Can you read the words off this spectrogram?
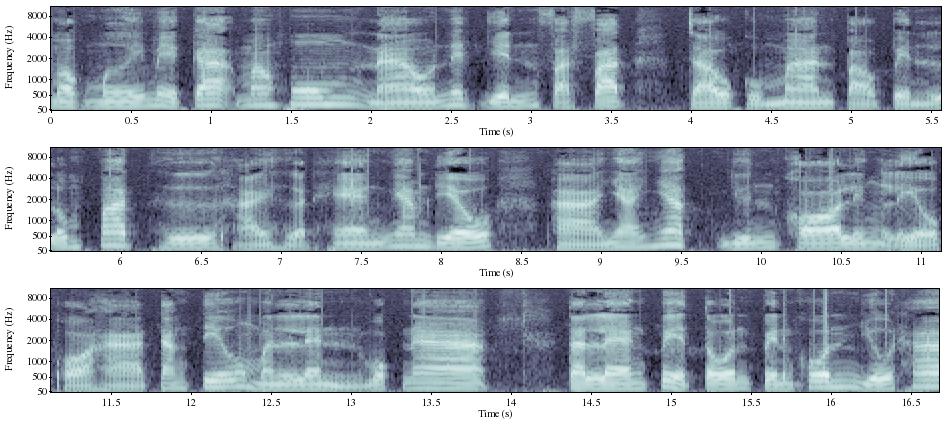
หมอกเมยเมกะมาหุ้มหนาวเน็ดเย็นฟัดฟัด เจ้ากุมมารเป่าเป็นลมปัดฮือหายเหือดแหงย่ำเดียวผ่าญายักยืนคอเล็งเหลวพอหาตั้งเตี้ยวมันเล่นวกหน้าตะแลงเป็ดตนเป็นคนอยู่ท่า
